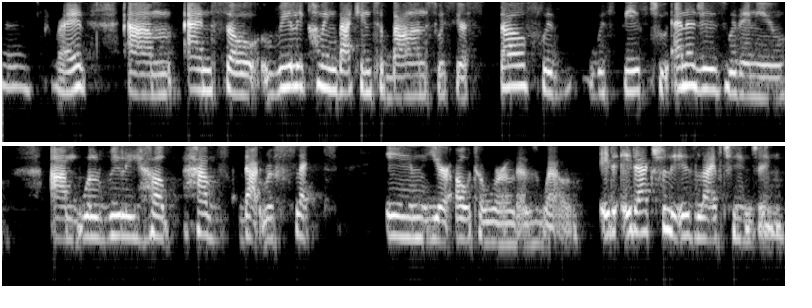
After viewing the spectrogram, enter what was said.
mm. right um, and so really coming back into balance with yourself with with these two energies within you um, will really help have that reflect in your outer world as well. It, it actually is life changing.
